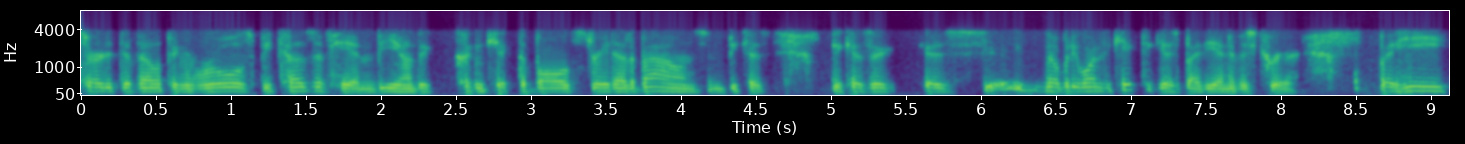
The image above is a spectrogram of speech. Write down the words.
started developing rules because of him. You know, they couldn't kick the ball straight out of bounds, and because because because nobody wanted to kick to Giz by the end of his career. But he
